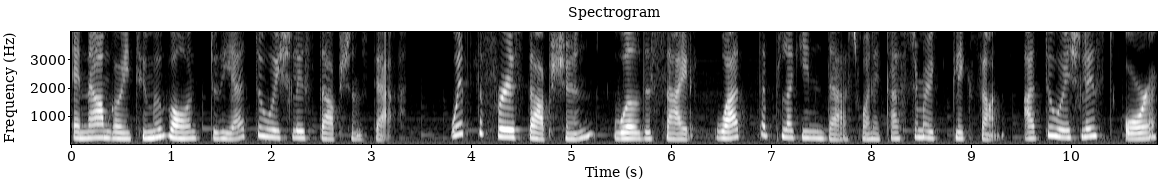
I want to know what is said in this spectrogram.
And now I'm going to move on to the Add to Wishlist Options tab. With the first option, we'll decide what the plugin does when a customer clicks on Add to Wishlist or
